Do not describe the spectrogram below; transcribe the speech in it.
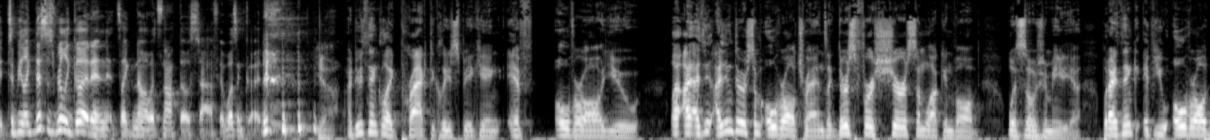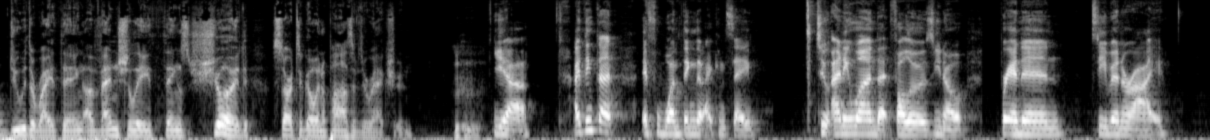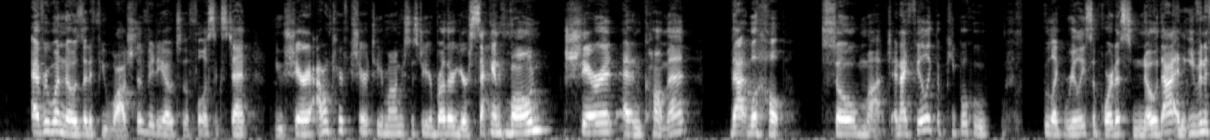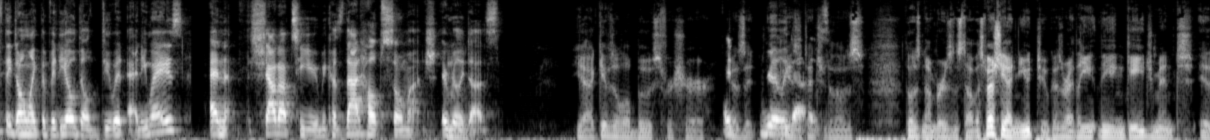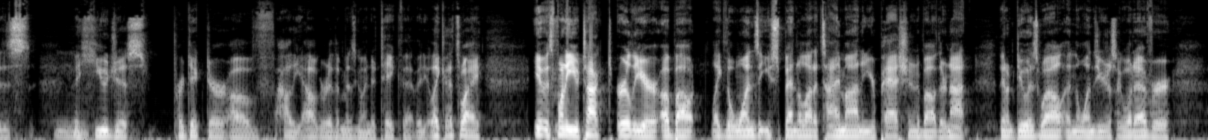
to be like this is really good and it's like no, it's not those stuff. It wasn't good. yeah. I do think like practically speaking, if overall you I I, th- I think there are some overall trends. Like there's for sure some luck involved with social media. But I think if you overall do the right thing, eventually things should start to go in a positive direction. Mm-hmm. Yeah. I think that if one thing that I can say to anyone that follows, you know, Brandon, Steven, or I, everyone knows that if you watch the video to the fullest extent, you share it. I don't care if you share it to your mom, your sister, your brother, your second phone, share it and comment. That will help so much. And I feel like the people who who like really support us know that and even if they don't like the video, they'll do it anyways. And shout out to you because that helps so much. It really mm-hmm. does. Yeah, it gives a little boost for sure because it, really pays does. attention to those those numbers and stuff, especially on YouTube. Because right, the the engagement is the mm-hmm. hugest predictor of how the algorithm is going to take that video. Like that's why it was funny you talked earlier about like the ones that you spend a lot of time on and you're passionate about. They're not they don't do as well, and the ones you're just like whatever.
